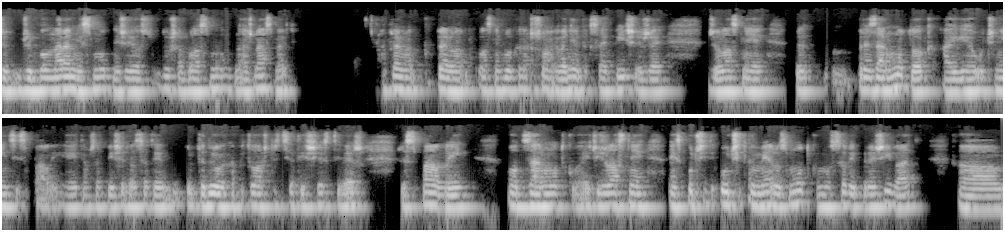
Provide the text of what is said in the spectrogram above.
že, že bol naravne smutný, že jeho duša bola smutná až na smrť. A pre, pre vlastne v Lukášovom evaníliu tak sa aj píše, že, že vlastne pre, pre zarmutok aj jeho učeníci spali. Hej, tam sa píše 22. kapitola 46. verš, že spali od zarmutku. Hej, čiže vlastne aj z určitú mieru smutku museli prežívať uh,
